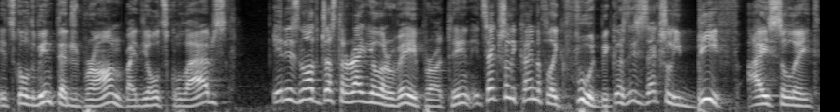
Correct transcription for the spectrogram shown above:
It's called Vintage Brown by the Old School Labs. It is not just a regular whey protein, it's actually kind of like food because this is actually beef isolate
